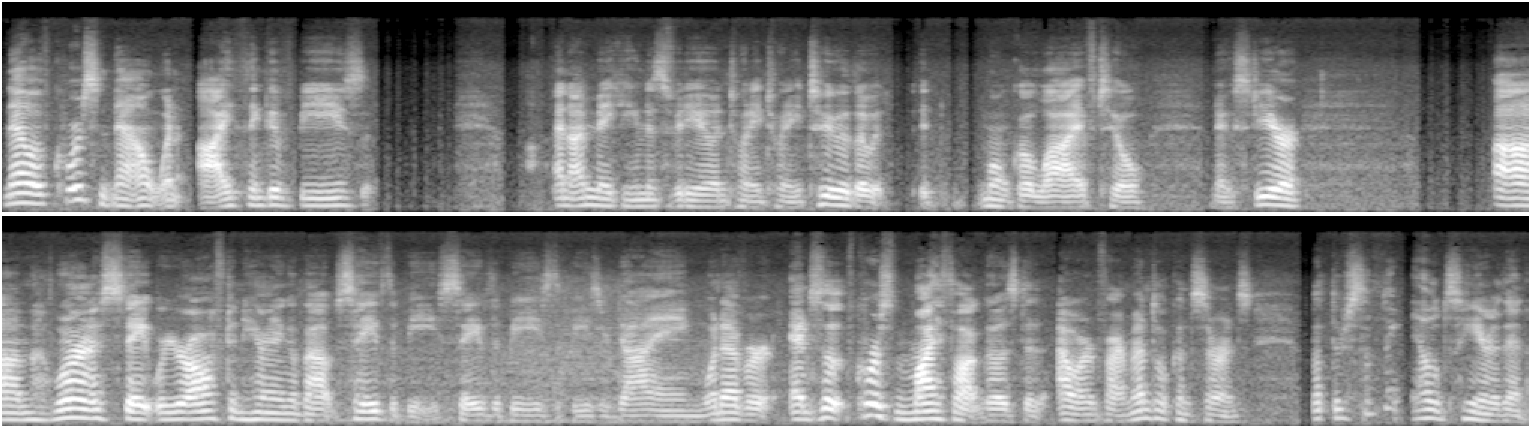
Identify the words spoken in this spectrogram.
Now, of course, now when I think of bees, and I'm making this video in 2022, though it, it won't go live till next year, um, we're in a state where you're often hearing about save the bees, save the bees, the bees are dying, whatever. And so, of course, my thought goes to our environmental concerns. But there's something else here that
